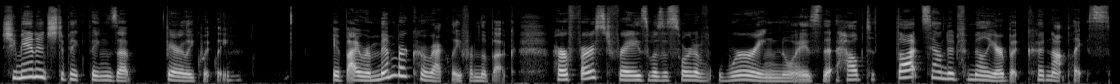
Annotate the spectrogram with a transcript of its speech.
She managed to pick things up fairly quickly. If I remember correctly from the book, her first phrase was a sort of whirring noise that helped thought sounded familiar but could not place.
